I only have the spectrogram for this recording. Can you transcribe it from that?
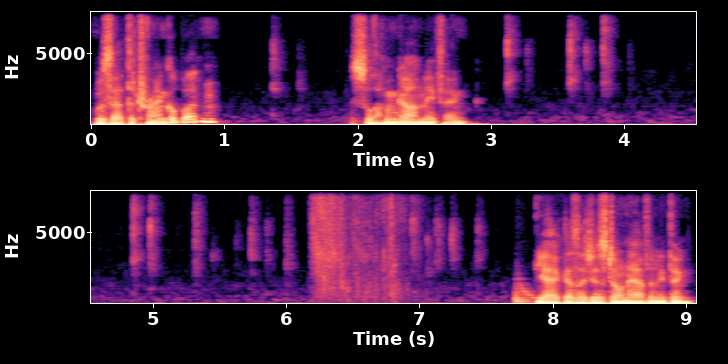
Was that the triangle button? Still haven't got anything. Yeah, I guess I just don't have anything.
